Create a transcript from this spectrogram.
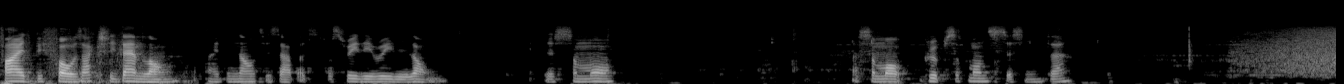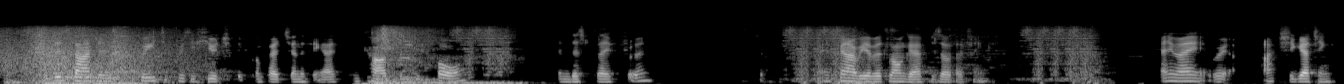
fight before was actually damn long. I didn't notice that, but it was really, really long. There's some more. There's some more groups of monsters in there. So this dungeon is pretty, pretty huge if compared to anything I've encountered before in this playthrough. It's gonna be a bit longer episode, I think. Anyway, we're actually getting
